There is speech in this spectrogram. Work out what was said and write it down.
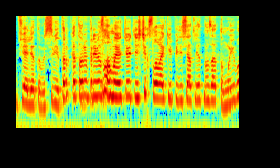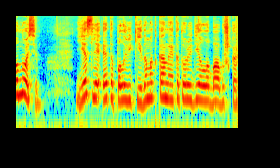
фиолетовый свитер, который привезла моя тетя из Чехословакии 50 лет назад, то мы его носим. Если это половики домотканые, которые делала бабушка,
